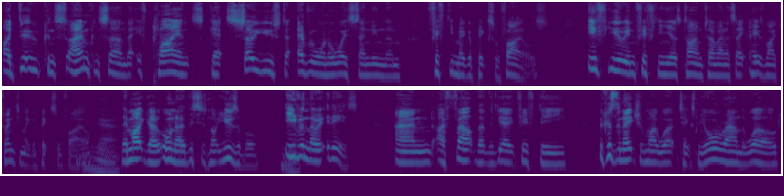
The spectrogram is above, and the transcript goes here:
I do. Cons- I am concerned that if clients get so used to everyone always sending them 50 megapixel files, if you in 15 years' time turn around and say, "Here's my 20 megapixel file," Yeah. they might go, "Oh no, this is not usable," even though it is. And I felt that the D850, because the nature of my work takes me all around the world,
